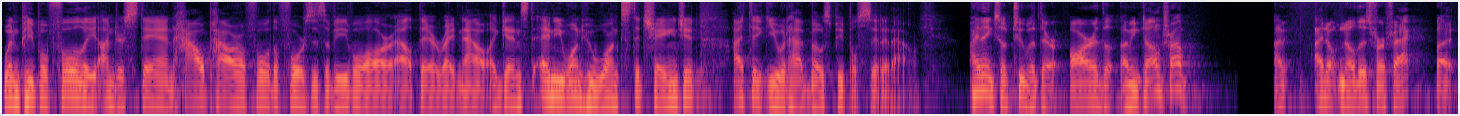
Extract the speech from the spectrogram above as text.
when people fully understand how powerful the forces of evil are out there right now against anyone who wants to change it, I think you would have most people sit it out. I think so too. But there are the. I mean, Donald Trump. I I don't know this for a fact, but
